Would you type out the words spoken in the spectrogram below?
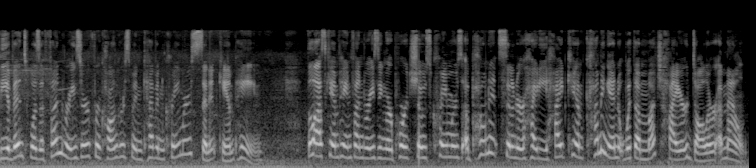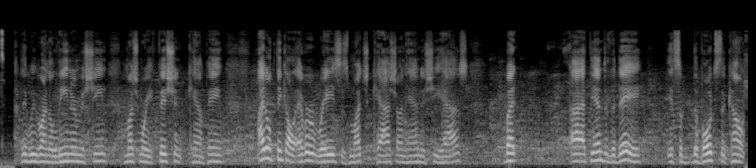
The event was a fundraiser for Congressman Kevin Cramer's Senate campaign. The last campaign fundraising report shows Cramer's opponent, Senator Heidi Heitkamp, coming in with a much higher dollar amount. I think we run a leaner machine, a much more efficient campaign. I don't think I'll ever raise as much cash on hand as she has, but uh, at the end of the day, it's a, the votes that count.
